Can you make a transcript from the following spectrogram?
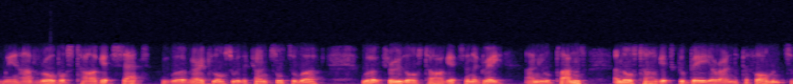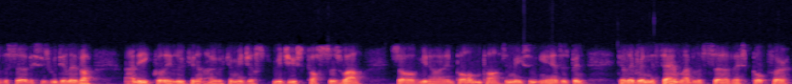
We have robust targets set. We work very closely with the council to work work through those targets and agree annual plans. And those targets could be around the performance of the services we deliver, and equally looking at how we can reduce reduce costs as well. So, you know, an important part in recent years has been delivering the same level of service, but for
